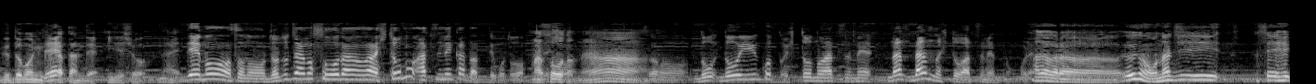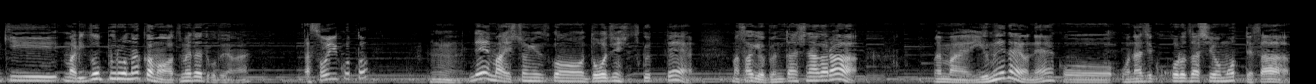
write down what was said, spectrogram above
グッドモーニングかかったんで、いいでしょう。はい。でも、その、ジョジョちゃんの相談は人の集め方ってこと？まあそうだね。なその、ど、どういうこと？人の集め、な、何の人を集めるの？これ。あだから、要するに同じ性癖、まあリゾプロ仲間を集めたいってことじゃない？あ、そういうこと？うん。で、まあ一緒にこう同人誌作って、まあ作業分担しながら、まあまあ夢だよね。こう、同じ志を持ってさ、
